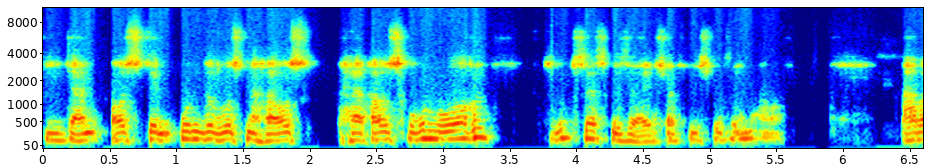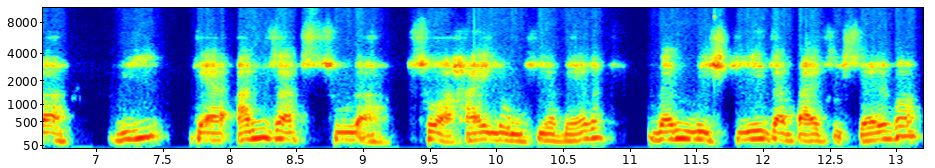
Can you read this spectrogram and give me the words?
die dann aus dem Unbewussten heraus, heraus rumoren, es das gesellschaftlich gesehen auch. Aber wie der Ansatz zu, zur Heilung hier wäre, wenn nicht jeder bei sich selber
